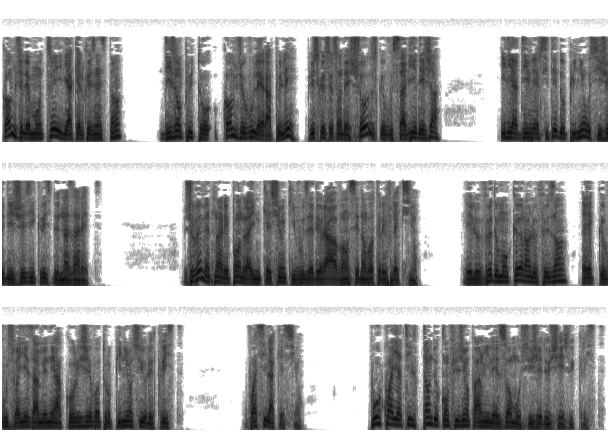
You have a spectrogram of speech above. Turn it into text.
Comme je l'ai montré il y a quelques instants, disons plutôt comme je vous l'ai rappelé, puisque ce sont des choses que vous saviez déjà. Il y a diversité d'opinions au sujet de Jésus-Christ de Nazareth. Je vais maintenant répondre à une question qui vous aidera à avancer dans votre réflexion. Et le vœu de mon cœur en le faisant est que vous soyez amenés à corriger votre opinion sur le Christ. Voici la question. Pourquoi y a-t-il tant de confusion parmi les hommes au sujet de Jésus-Christ?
